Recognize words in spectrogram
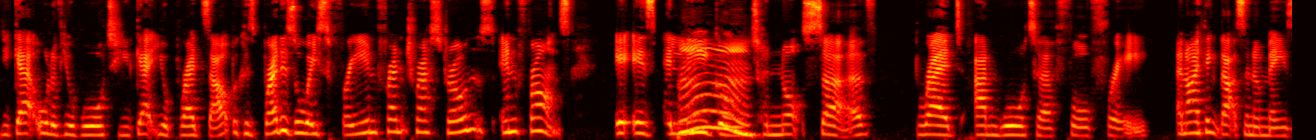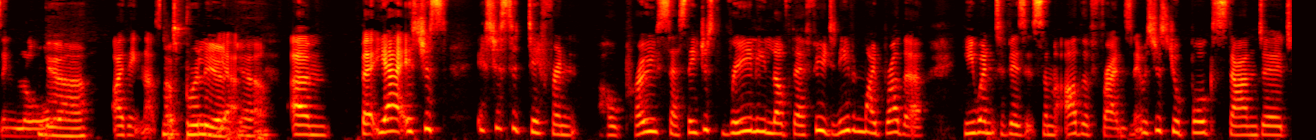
you get all of your water, you get your breads out because bread is always free in French restaurants. In France, it is illegal Mm. to not serve bread and water for free. And I think that's an amazing law. yeah, I think that's that's brilliant. Yeah. Yeah, um, but yeah, it's just it's just a different whole process. They just really love their food. And even my brother, he went to visit some other friends, and it was just your bog standard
